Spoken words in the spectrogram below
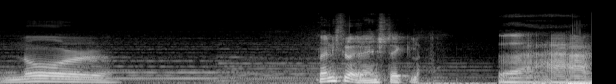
0. Nein, nicht wieder reinstecken. Ah.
